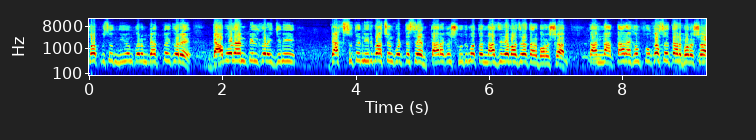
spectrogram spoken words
সবকিছু নিয়মকরণ ব্যত্যয় করে ডাবল এমপিল করে যিনি ডাকসুতে নির্বাচন করতেছেন, তার এখন শুধুমাত্র নাজিরা বাজারে তার ভরসা। তার না তার এখন ফোকাস তার ভরসা।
